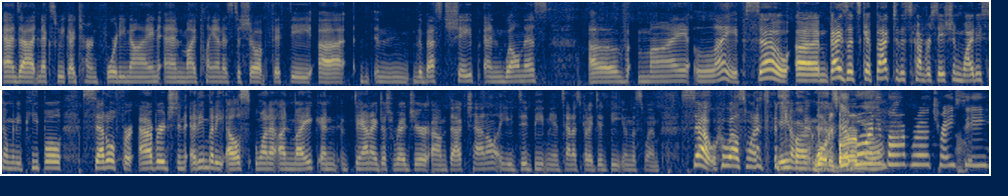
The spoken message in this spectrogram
And uh, next week I turn 49, and my plan is to show up 50 uh, in the best shape and wellness of my life. So, um, guys, let's get back to this conversation. Why do so many people settle for average? Did anybody else want to unmic? And Dan, I just read your um, back channel. You did beat me in tennis, but I did beat you in the swim. So, who else wanted to Hey, jump Barbara. in? Morning, Good morning, Barbara, Tracy.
